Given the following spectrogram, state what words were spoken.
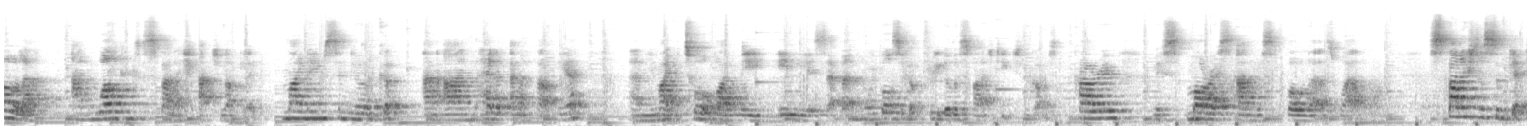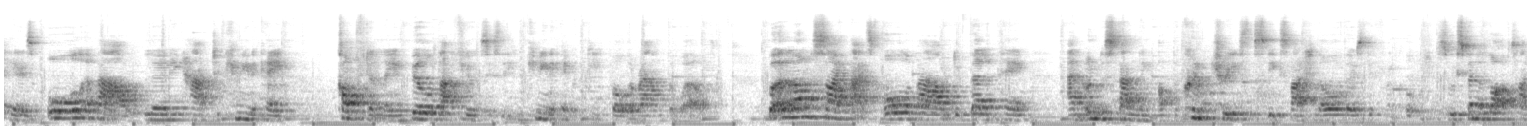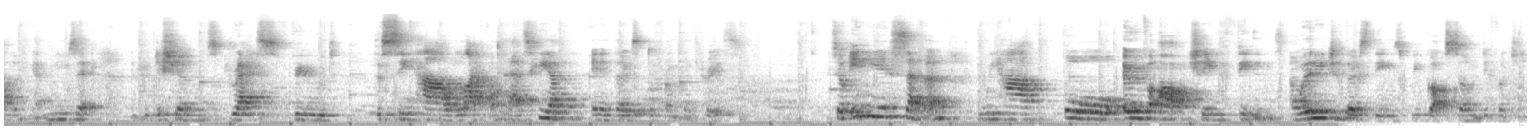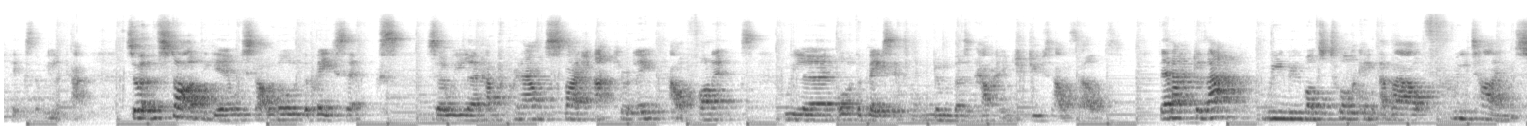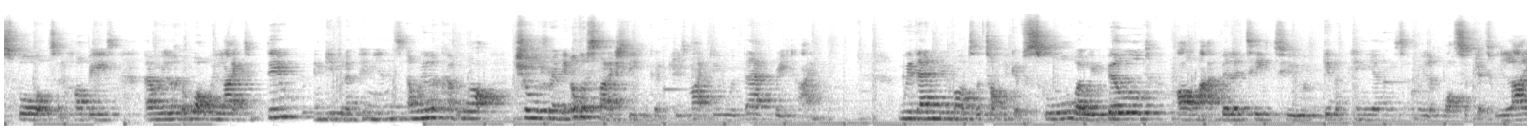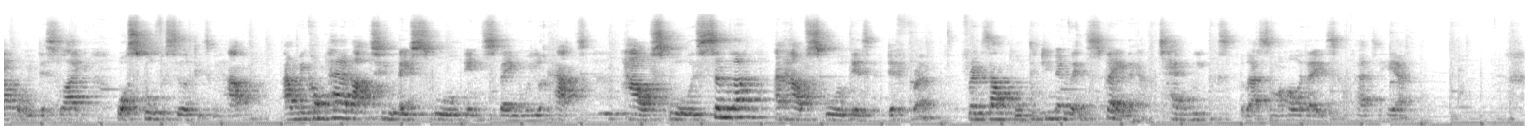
Hola and welcome to Spanish at Djanogly. My name's Senora Cook and I'm the head of MFL here. Um, you might be taught by me in Year 7 and we've also got three other Spanish teachers. We've got Mr Caru, Miss Morris and Miss Bola as well. Spanish, the subject here, is all about learning how to communicate confidently and build that fluency so that you can communicate with people around the world. But alongside that, it's all about developing and understanding of the countries that speak Spanish and all those different cultures. So we spend a lot of time looking at music and traditions, dress, food, to see how life compares here and in those different countries. So in year seven, we have four overarching themes. And within each of those themes, we've got some different topics that we look at. So at the start of the year, we start with all of the basics. So we learn how to pronounce Spanish accurately, our phonics, we learn all of the basics like numbers and how to introduce ourselves. Then after that, we move on to talking about free time, sports and hobbies, and we look at what we like to do and give an opinions, and we look at what children in other Spanish-speaking countries might do with their free time. We then move on to the topic of school, where we build on that ability to give opinions, and we look at what subjects we like, what we dislike, what school facilities we have, and we compare that to a school in Spain. We look at how school is similar and how school is different. For example, did you know that in Spain they have 10 weeks for their summer holidays compared to here?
